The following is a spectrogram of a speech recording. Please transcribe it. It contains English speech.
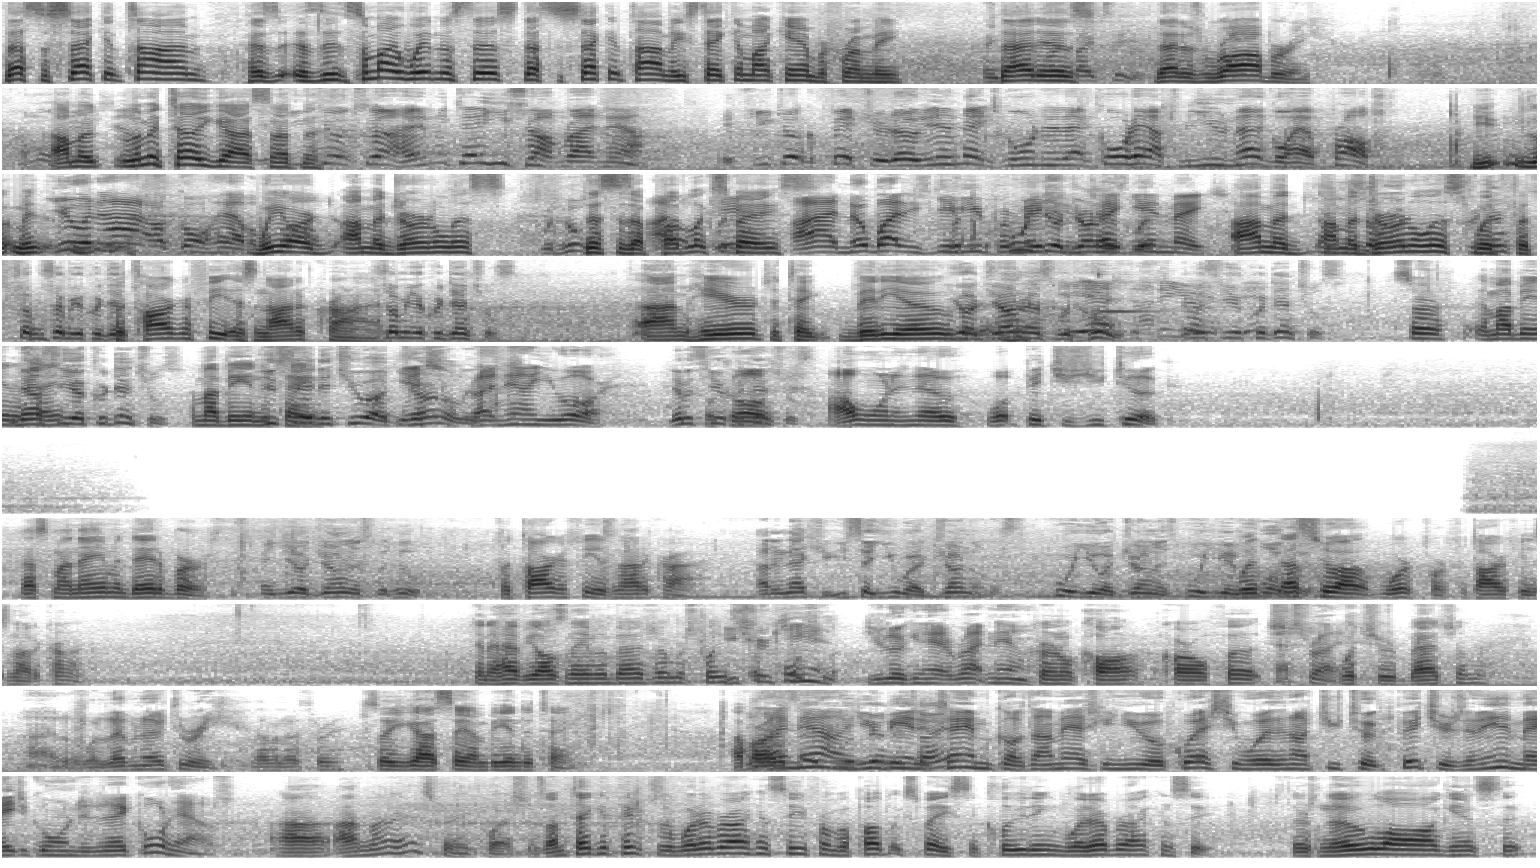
That's the second time. Has, has it, somebody witnessed this? That's the second time he's taken my camera from me. And That give it is right back to you. that is robbery. I'm a, let me tell you guys If you something. took something, let me tell you something right now. If you took a picture of those inmates going to that courthouse, you and I gonna have a problem. You, you- let me- You and I are gonna have a we are. I'm a journalist. This is a public care. space. I, nobody's give you Who- who are your permission to journalists take with? inmates. I'm a I'm a show me your journalist with creden- phot- show- show me your credentials. photography is not a crime. Show me your credentials. I'm here to take video. You're a journalist with He who? has to see Let your- me see your credentials. Sir, am I being Now see your credentials. Am I being You say that you are a Yes, journalist. right now you are. Let me see your credentials. I want to know what pictures you took. That's my name and date of birth. And you're a journalist with who? Photography is not a crime. I didn't ask you. You said you were a journalist. Who are you a journalist? Who are you With, that's with? who I work for. Photography is not a crime. Can I have y'all's name and badge numbers, please? You sure can. You're looking at it right now. Colonel Carl, Carl Futch. That's right. What's your badge number? Uh, 1103. 1103. So you guys say I'm being detained. Right now, you're being detained? because I'm asking you a question whether or not you took pictures of inmates going to that courthouse. Uh, I'm not answering any questions. I'm taking pictures of whatever I can see from a public space, including whatever I can see. There's no law against it.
